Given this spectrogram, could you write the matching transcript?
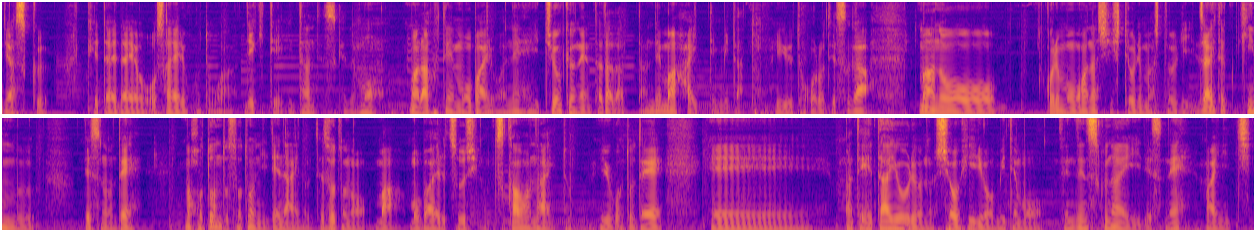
安く携帯代を抑えることができていたんですけども、まあ、楽天モバイルはね、一応去年タダだったんで、まあ入ってみたというところですが、まああの、これもお話ししております通り、在宅勤務ですので、まあ、ほとんど外に出ないので、外の、まあ、モバイル通信を使わないということで、えーまあ、データ容量の消費量を見ても全然少ないですね、毎日。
